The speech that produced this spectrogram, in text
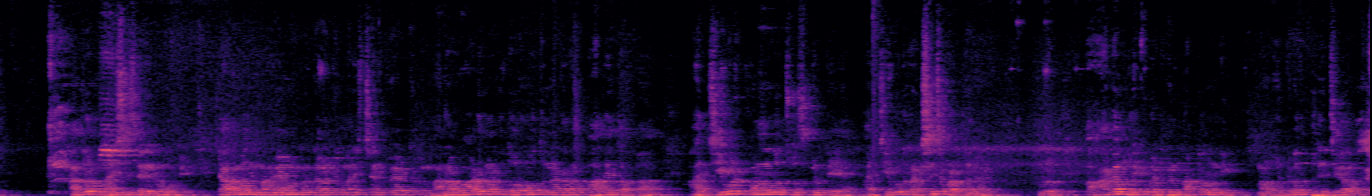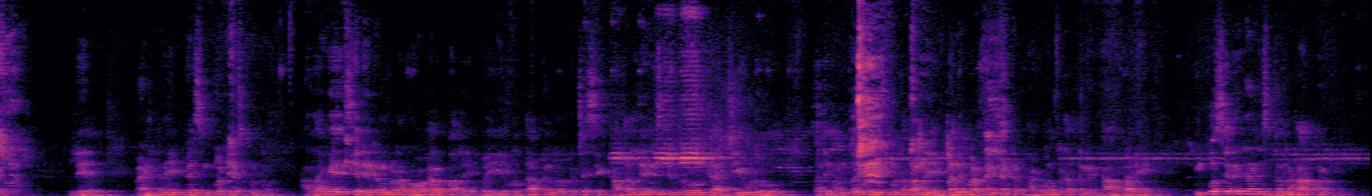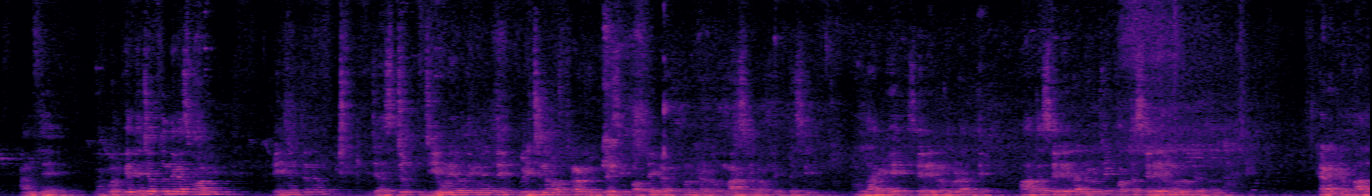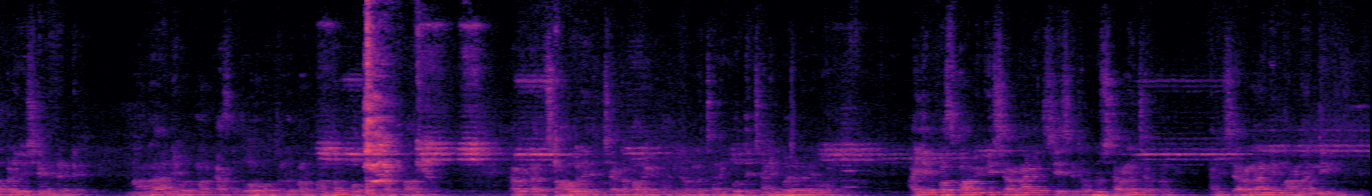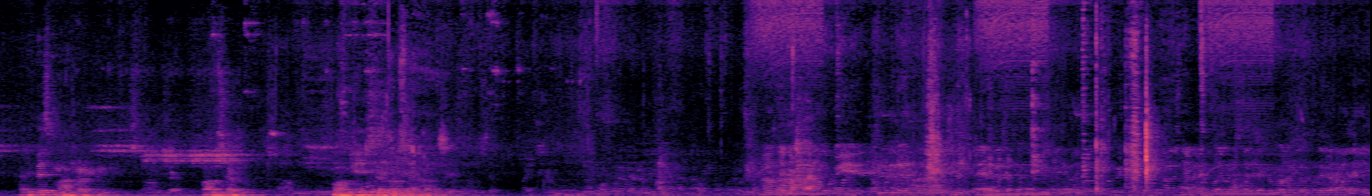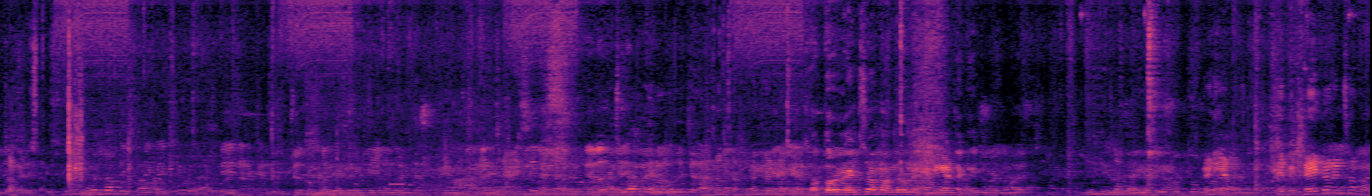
అందులో మనిషి శరీరం ఒకటి. చాలా మంది మనం ఏమనుకుంటామంటే మనిషి చనిపోయాడు మనవాడు మనకు దూరం అవుతున్నాడు అన్న బాధే తప్ప ఆ జీవుడి కోణంలో చూసుకుంటే ఆ జీవుడు రక్షించబడుతున్నాడు. ఇప్పుడు బాగా మురికి పట్టిన బట్టలు ఉన్నాయి. మనం ఒంటి మీద ధరించగలం? లేదు. వెంటనే ఇప్పేసి ఇంకోటి వేసుకుంటాం. అలాగే శరీరం కూడా రోగాల పాలైపోయి వృద్ధాప్యంలోకి వచ్చేసి కదలలేని స్థితిలో ఉంది ఆ జీవుడు పది మందితో చేసుకుంటూ తను ఇబ్బంది పడటం కంటే భగవంతుడు అతన్ని కాపాడి ఇంకో శరీరాన్ని ఇస్తున్నాడు ఆత్మకి. అంతే. భగవద్గీత చెప్తుంది కదా స్వామి. ఏం చెప్తున్నారు? జస్ట్ జీవుడు ఏ విధంగా అయితే విడిచిన వస్త్రాలు విప్పేసి కొత్తవి కట్టుకుంటాడు మాసిన బట్టలు విప్పేసి అలాగే శరీరం కూడా అంతే. పాత శరీరాన్ని విడిచి కొత్త శరీరంలో వెళ్తుంది కానీ ఇక్కడ బాధపడే విషయం ఏంటంటే మన అనేవాడు మనకు కాస్త దూరం అవుతుంది మన బంధం పోతుంది బాధ కాబట్టి అది చావు అనేది చెడ్డ పదం కాదు. ఎవరైనా చనిపోతే చనిపోయారని ఒకటి అయ్యప్ప స్వామికి శరణాగతి చేసేటప్పుడు శరణం చెప్పండి. కానీ శరణాన్ని మరణాన్ని కలిపేసి మాట్లాడుతుంది స్వామి శరణం. స్వామి శరణం. సత్వరం రెండు సార్లు అందరూ ఎన్ని గంటలకి? రెండు గంటలు. రేపు రెండు సార్లు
